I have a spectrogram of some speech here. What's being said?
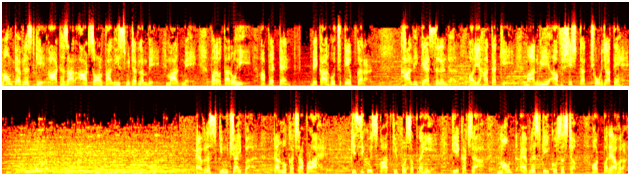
माउंट एवरेस्ट के 8,848 मीटर लंबे मार्ग में पर्वतारोही अपने टेंट बेकार हो चुके उपकरण खाली गैस सिलेंडर और यहाँ तक कि मानवीय अवशिष्ट तक छोड़ जाते हैं। एवरेस्ट की ऊंचाई पर टनों कचरा पड़ा है। किसी को इस बात की फुर्सत नहीं कि ये कचरा माउंट एवरेस्ट के इकोसिस्टम और पर्यावरण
